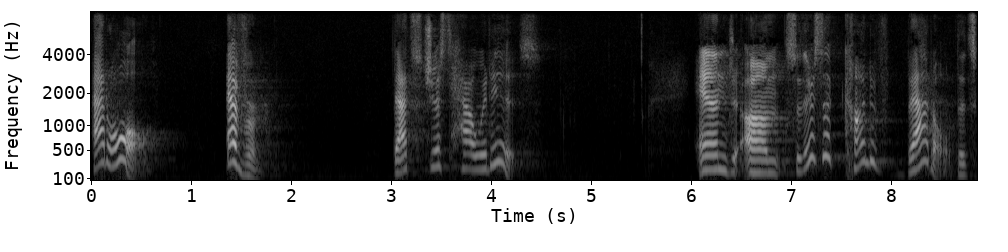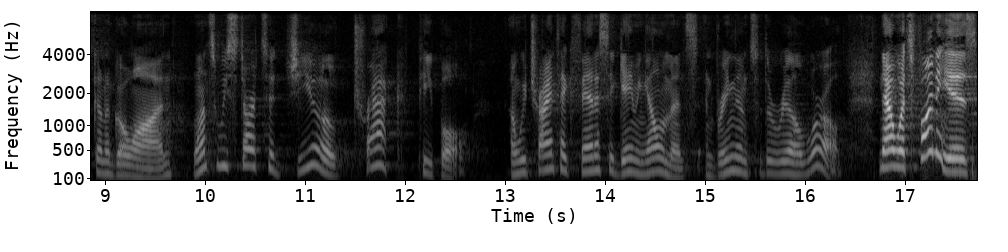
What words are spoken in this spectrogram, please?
at all, ever. That's just how it is. And um, so there's a kind of battle that's going to go on once we start to geo track people and we try and take fantasy gaming elements and bring them to the real world. Now, what's funny is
